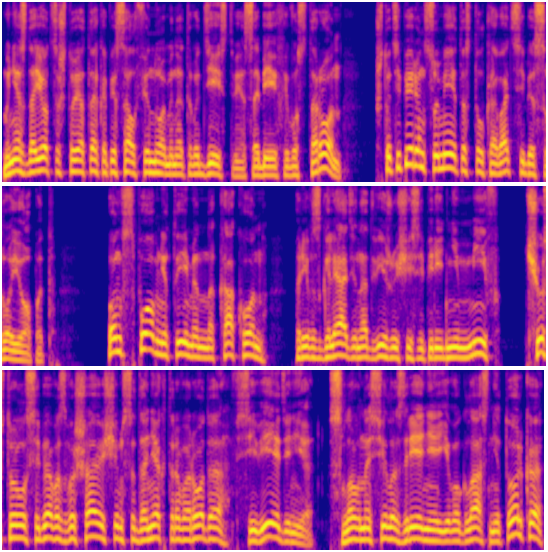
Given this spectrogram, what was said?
Мне сдается, что я так описал феномен этого действия с обеих его сторон, что теперь он сумеет истолковать себе свой опыт. Он вспомнит именно, как он при взгляде на движущийся перед ним миф чувствовал себя возвышающимся до некоторого рода всеведения, словно сила зрения его глаз не только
